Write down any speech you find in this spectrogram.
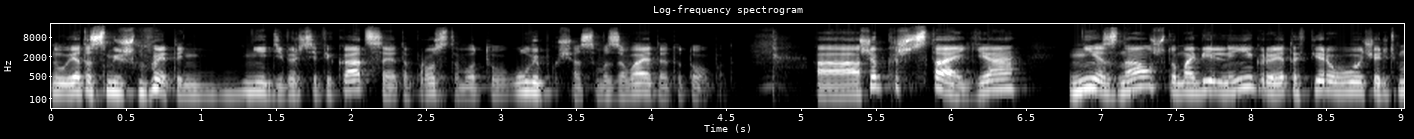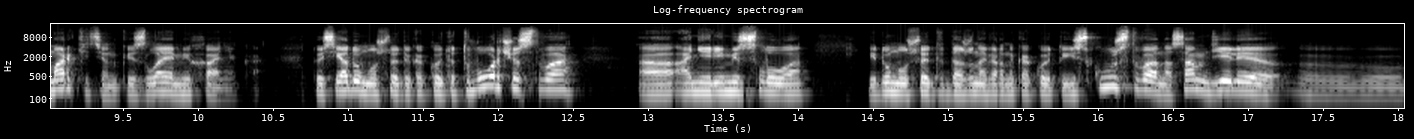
Ну, это смешно, это не диверсификация, это просто вот улыбку сейчас вызывает этот опыт. А ошибка шестая. Я не знал, что мобильные игры – это в первую очередь маркетинг и злая механика. То есть, я думал, что это какое-то творчество, а, а не ремесло. И думал, что это даже, наверное, какое-то искусство. На самом деле, э,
